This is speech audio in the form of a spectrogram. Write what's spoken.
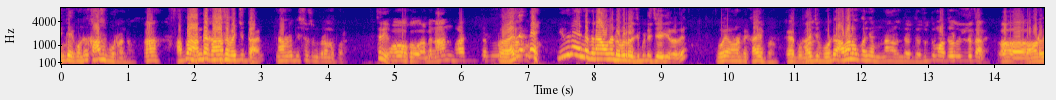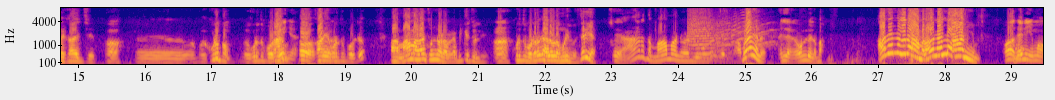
இந்திய கொண்டு காசு போடுறான் அவன். அப்ப அந்த காசை வச்சுதான் நான் பிசினஸ் பண்ண போறேன். சரி. ஓஹோ அப்ப நான் இதுல என்னது நான் அவனோட விடுறது? இப்படி செய்கிறது? போய் அவனோட போய் காய்ப்பேன் காய்ச்சி போட்டு அவனும் கொஞ்சம் நாங்கள் இந்த சுத்தமா தொழில் இல்லை தானே. அவனோட போய் காய்ச்சி கொடுப்போம். கொடுத்து போட்டு காணியை கொடுத்து போட்டு மாமா தான் சொன்னாடு அவருக்கு விற்க சொல்லி. கொடுத்து போட்டுருக்கு அளவுல முடிவு. சரியா? சரி யார் அந்த மாமான்னு இல்ல. இல்ல ஒண்ணும் இல்லப்பா அது என்ன விடாமல் அவன் நல்ல ஆணியம். ஓ தெரியுமோ?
